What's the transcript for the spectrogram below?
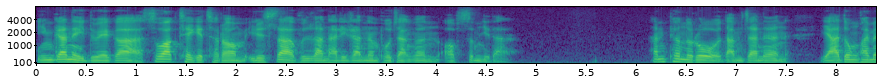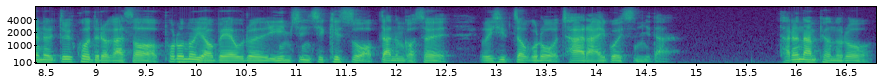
인간의 뇌가 수학체계처럼 일사불란하리라는 보장은 없습니다. 한편으로 남자는 야동 화면을 뚫고 들어가서 포르노 여배우를 임신시킬 수 없다는 것을 의식적으로 잘 알고 있습니다. 다른 한편으로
